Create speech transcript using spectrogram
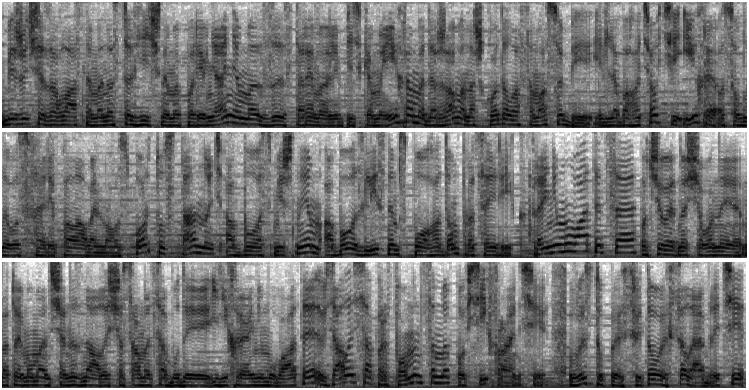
Біжучи за власними ностальгічними порівняннями з старими Олімпійськими іграми, держава нашкодила сама собі. І для багатьох ці ігри, особливо у сфері плавального спорту, стануть або смішним, або злісним спогадом про цей рік. Реанімувати це очевидно, що вони на той момент ще не знали, що саме це буде їх реанімувати. Взялися перформансами по всій Франції, виступи світових селебриті,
